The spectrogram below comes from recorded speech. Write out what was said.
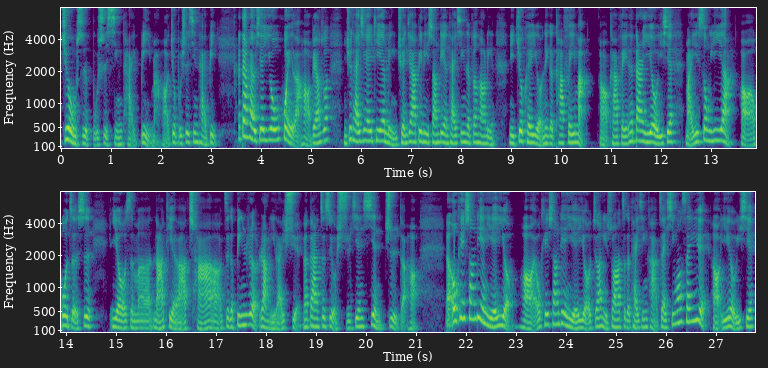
就是不是新台币嘛，哈，就不是新台币。那当然还有一些优惠啦，哈，比方说你去台新 ATM 领全家便利商店台新的分行领，你就可以有那个咖啡嘛，好，咖啡。那当然也有一些买一送一呀，好，或者是。有什么拿铁啦、茶啊，这个冰热让你来选。那当然这是有时间限制的哈。那 OK 商店也有哈，OK 商店也有，只要你刷这个台新卡，在星光三月哈也有一些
